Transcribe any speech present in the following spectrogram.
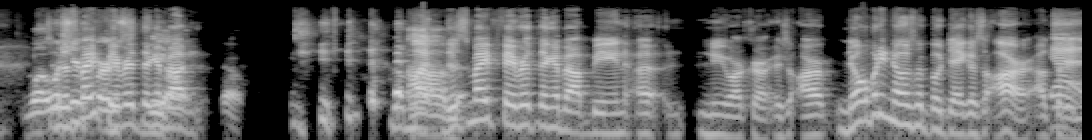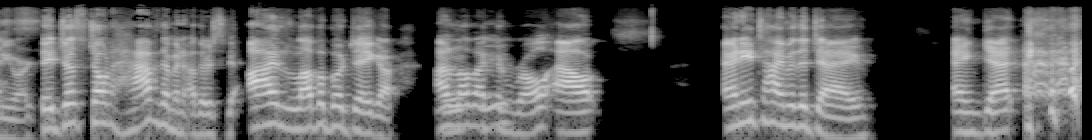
what was That's your my first favorite thing meal? about- No. My- Um, this is my favorite thing about being a New Yorker is our nobody knows what bodegas are outside of New York. They just don't have them in other cities. I love a bodega. I love I can roll out any time of the day and get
